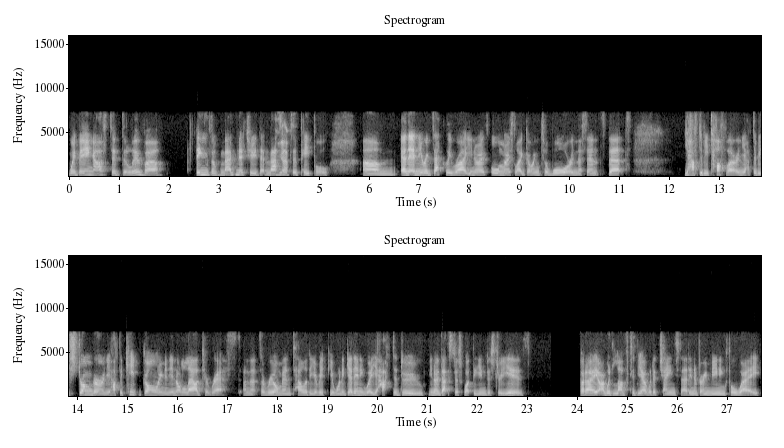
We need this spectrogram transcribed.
we're being asked to deliver things of magnitude that matter yeah. to people um, and and you're exactly right. You know, it's almost like going to war in the sense that you have to be tougher and you have to be stronger and you have to keep going and you're not allowed to rest. And that's a real mentality of if you want to get anywhere, you have to do. You know, that's just what the industry is. But I, I would love to be able to change that in a very meaningful way.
